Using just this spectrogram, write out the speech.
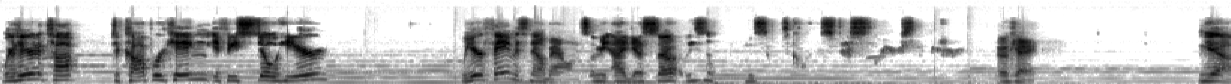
we're here to talk to Copper King if he's still here. We are famous now, Balance. I mean, I guess so. At least, at least calling us Slayers. Okay. Yeah,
